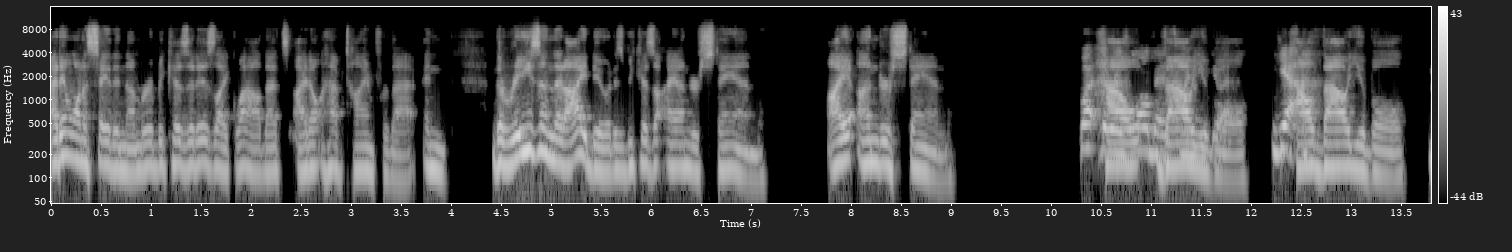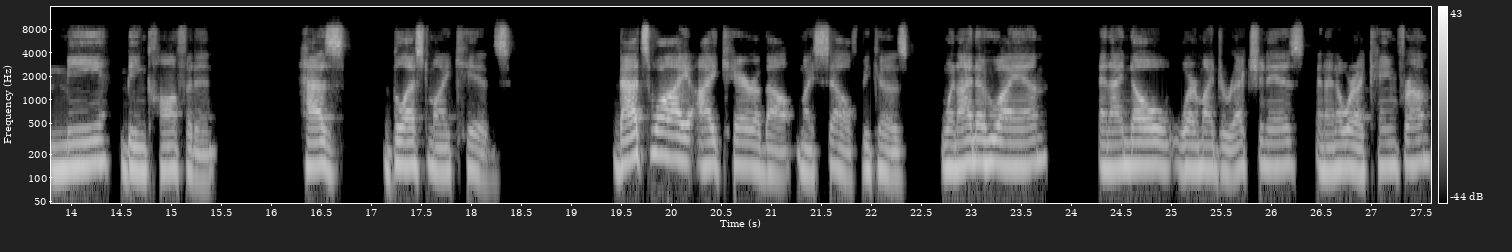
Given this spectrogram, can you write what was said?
I didn't want to say the number because it is like, wow, that's I don't have time for that. And the reason that I do it is because I understand. I understand what the how result is when you do it. valuable Yeah. how valuable me being confident has blessed my kids. That's why I care about myself because when I know who I am and I know where my direction is and I know where I came from,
